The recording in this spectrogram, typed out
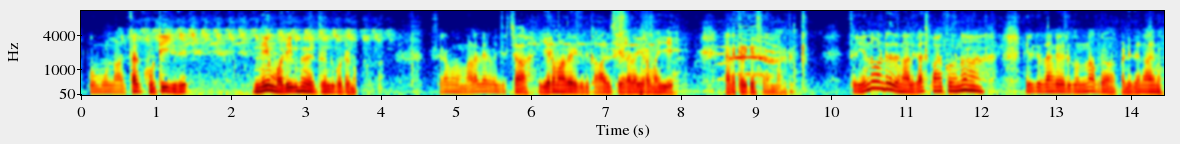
இப்போ மூணு நாலு சாக்கு கொட்டிக்குது. இன்னும் மடியுமே எடுத்து வந்து கொட்டணும். சிரமங்க. மழை வேறு வந்துருச்சா ஈரமாகவே இருக்குது. கால் சேரெல்லாம் ஈரமாகி நடக்கிறதுக்கே சிரமமாகுது. சரி என்ன பண்ணுறது நாலு காசு பார்க்கணுன்னா இருக்கிறதாங்க எடுக்கணும்னா அப்புறம் பண்ணி தானே ஆகணும்.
